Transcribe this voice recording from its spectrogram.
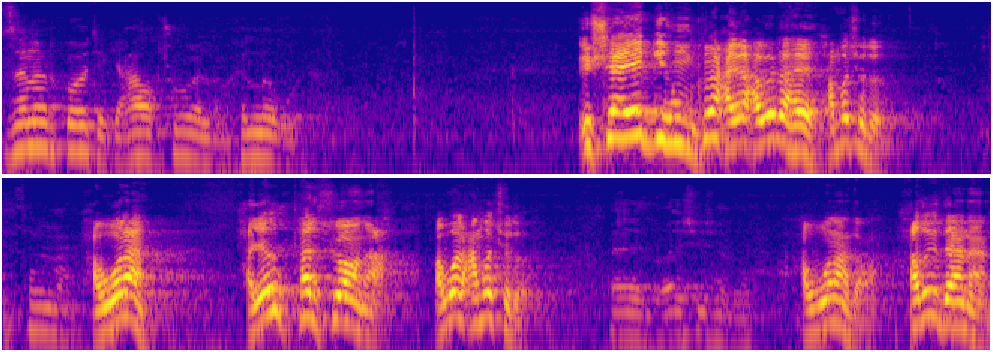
За наркотики, а ishaayagii humkuna xayaa حولها هي xamashudo xawara حولها persona هر xamashudo xawara حول xadu daana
